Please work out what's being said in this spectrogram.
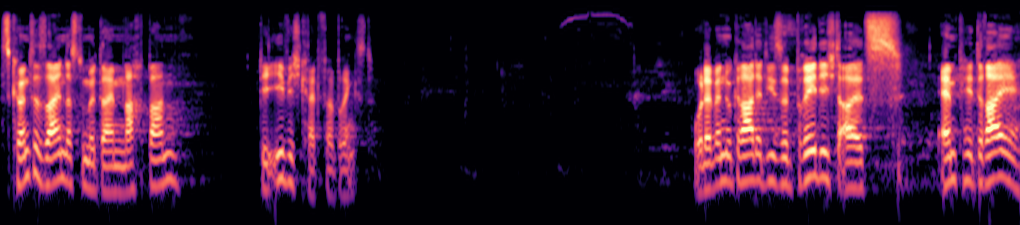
Es könnte sein, dass du mit deinem Nachbarn die Ewigkeit verbringst. Oder wenn du gerade diese Predigt als MP3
